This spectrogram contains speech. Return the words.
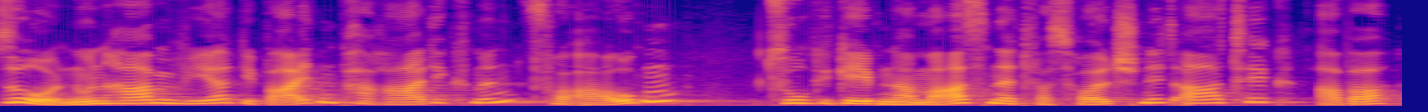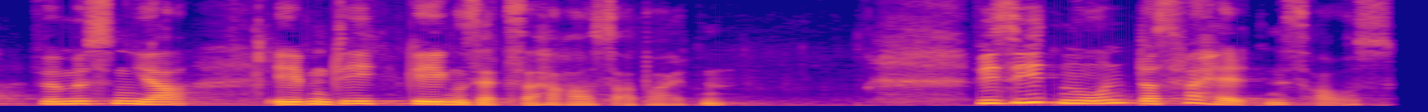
So, nun haben wir die beiden Paradigmen vor Augen, zugegebenermaßen etwas holzschnittartig, aber wir müssen ja eben die Gegensätze herausarbeiten. Wie sieht nun das Verhältnis aus?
